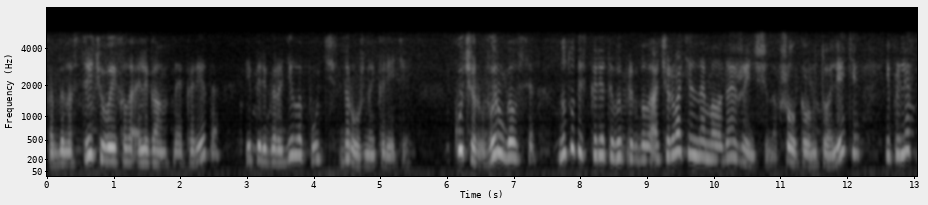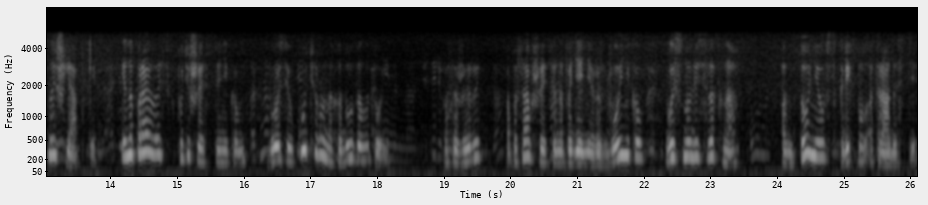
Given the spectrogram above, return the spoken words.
когда навстречу выехала элегантная карета и перегородила путь дорожной карете. Кучер выругался, но тут из кареты выпрыгнула очаровательная молодая женщина в шелковом туалете и прелестной шляпке и направилась к путешественникам, бросив кучеру на ходу золотой. Пассажиры опасавшиеся нападения разбойников, высунулись из окна. Антонио вскрикнул от радости.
